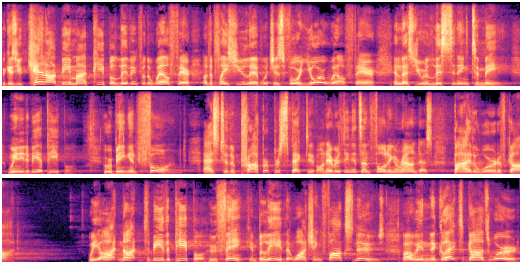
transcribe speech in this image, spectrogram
because you cannot be my people living for the welfare of the place you live, which is for your welfare, unless you are listening to me. We need to be a people who are being informed as to the proper perspective on everything that's unfolding around us by the Word of God. We ought not to be the people who think and believe that watching Fox News while we neglect God's Word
